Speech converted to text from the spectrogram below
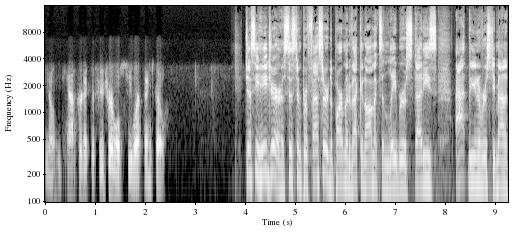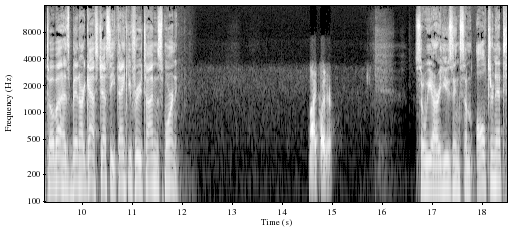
you know, you can't predict the future. We'll see where things go. Jesse Hajer, Assistant Professor, Department of Economics and Labor Studies at the University of Manitoba, has been our guest. Jesse, thank you for your time this morning. My pleasure. So we are using some alternate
